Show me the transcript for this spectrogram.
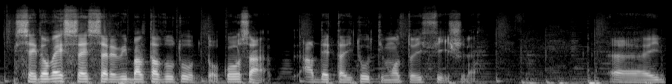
se dovesse essere ribaltato tutto, cosa a detta di tutti molto difficile, eh, il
